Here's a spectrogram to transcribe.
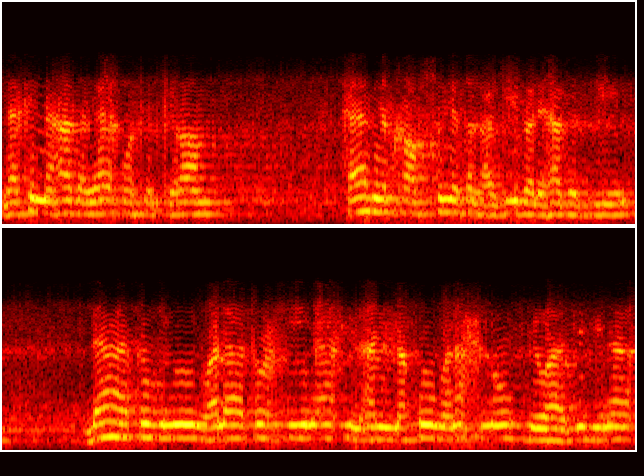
لكن هذا يا إخوتي الكرام هذه الخاصية العجيبة لهذا الدين لا تغني ولا تعفينا من أن نقوم نحن بواجبنا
